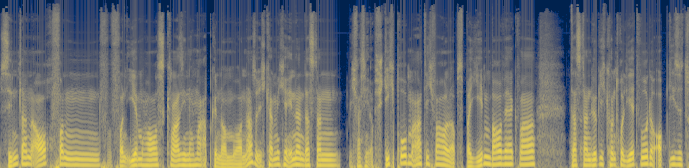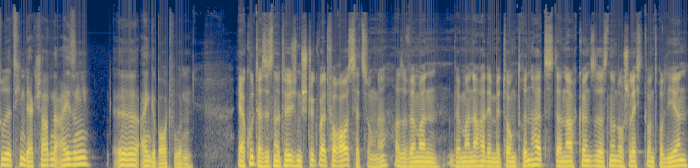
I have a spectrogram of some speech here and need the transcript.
sind dann auch von, von ihrem Haus quasi nochmal abgenommen worden. Also ich kann mich erinnern, dass dann, ich weiß nicht, ob es stichprobenartig war oder ob es bei jedem Bauwerk war, dass dann wirklich kontrolliert wurde, ob diese zusätzlichen Bergschadeneisen äh, eingebaut wurden. Ja gut, das ist natürlich ein Stück weit Voraussetzung. Ne? Also wenn man, wenn man nachher den Beton drin hat, danach können sie das nur noch schlecht kontrollieren.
